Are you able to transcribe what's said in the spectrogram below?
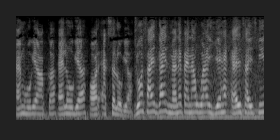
एम हो गया आपका एल हो गया और एक्सएल हो गया। जो साइज़ गाइज़ मैंने पहना हुआ है, ये है एल साइज़ की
